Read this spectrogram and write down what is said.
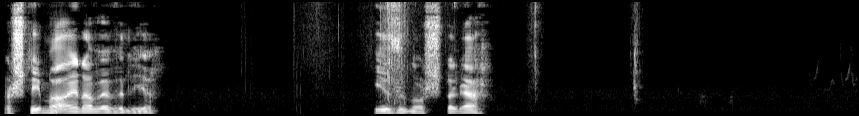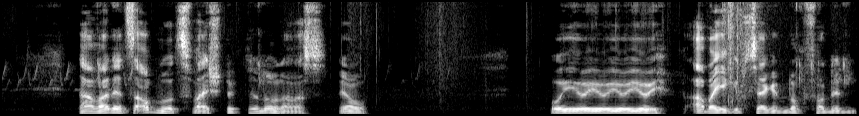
Da mal einer, wer will hier. Hier sind noch Stöcker. Da waren jetzt auch nur zwei Stück drin, oder was? Jo. Uiuiuiui. Aber hier gibt es ja genug von den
